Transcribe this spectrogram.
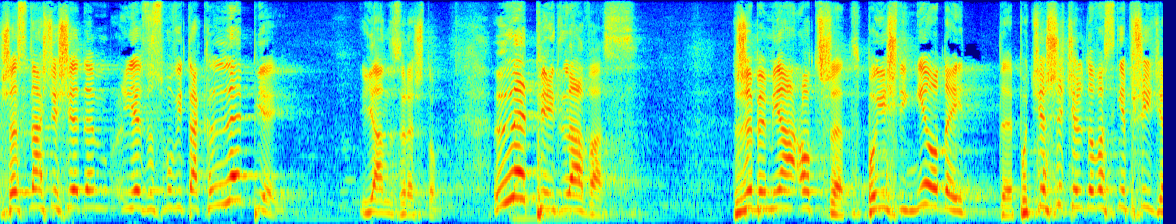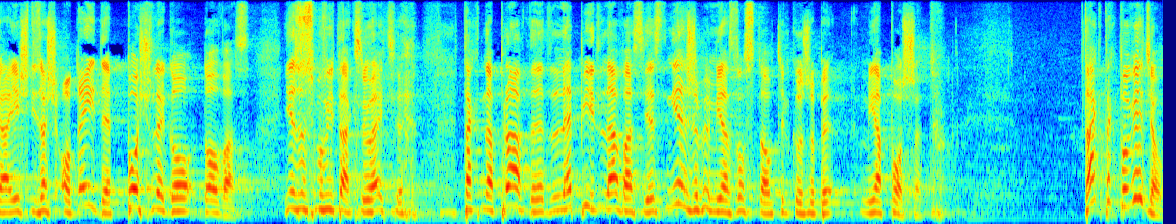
16:7 Jezus mówi tak lepiej. Jan zresztą. Lepiej dla was, żebym ja odszedł, bo jeśli nie odejdę, pocieszyciel do was nie przyjdzie, a jeśli zaś odejdę, poślę go do was. Jezus mówi tak, słuchajcie, tak naprawdę lepiej dla was jest nie, żebym ja został, tylko żebym ja poszedł. Tak, tak powiedział.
